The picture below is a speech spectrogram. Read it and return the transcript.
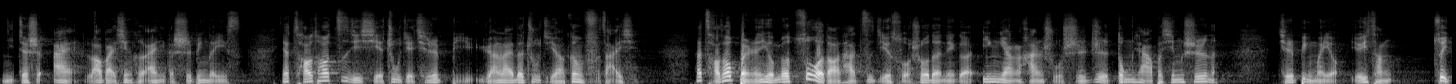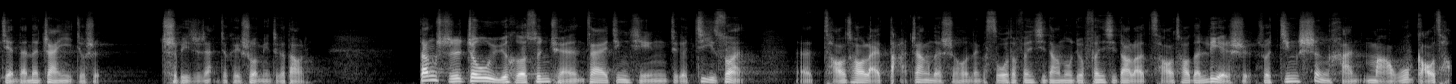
你这是爱老百姓和爱你的士兵的意思。那曹操自己写注解，其实比原来的注解要更复杂一些。那曹操本人有没有做到他自己所说的那个阴阳寒暑时至，冬夏不兴师呢？其实并没有，有一场最简单的战役就是赤壁之战，就可以说明这个道理。当时周瑜和孙权在进行这个计算，呃，曹操来打仗的时候，那个 SWOT 分析当中就分析到了曹操的劣势，说今甚寒，马无稿草，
